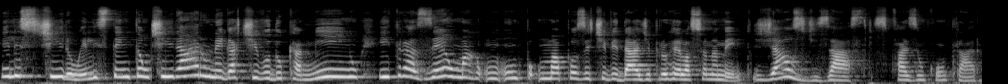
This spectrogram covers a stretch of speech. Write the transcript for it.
Eles tiram, eles tentam tirar tirar o negativo do caminho e trazer uma, um, uma positividade para o relacionamento. Já os desastres fazem o contrário.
